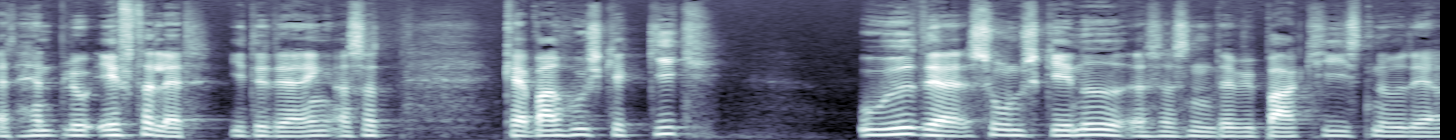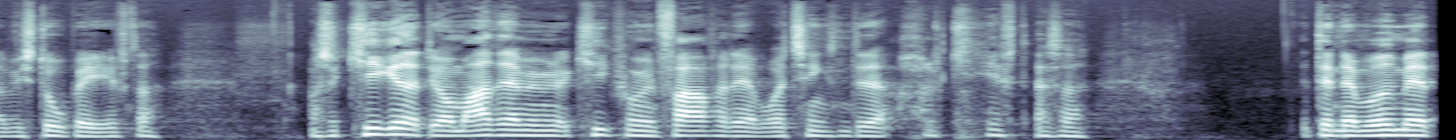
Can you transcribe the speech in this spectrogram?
at han blev efterladt i det der, ikke? og så kan jeg bare huske, at jeg gik ude der, solen skinnede, altså sådan, da vi bare kisten ud der, og vi stod bagefter. Og så kiggede jeg, det var meget der med at kigge på min farfar der, hvor jeg tænkte sådan det der, hold kæft, altså, den der måde med, at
